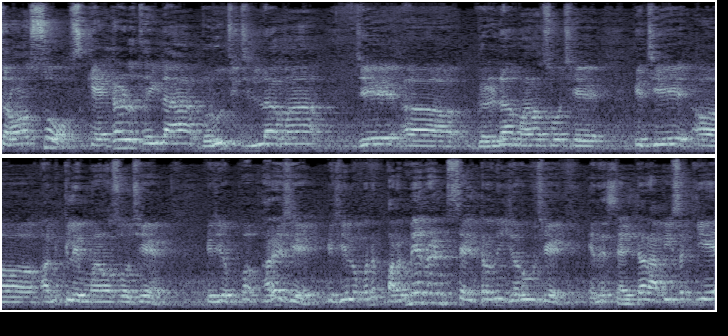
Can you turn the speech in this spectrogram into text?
ત્રણસો સ્કેટર્ડ થયેલા ભરૂચ જિલ્લામાં જે ગરડા માણસો છે કે જે અનક્લેમ માણસો છે, કે જે ફરે છે, કે જે લોકોને પરમેનન્ટ શેલ્ટરની જરૂર છે, એને શેલ્ટર આપી શકીએ.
